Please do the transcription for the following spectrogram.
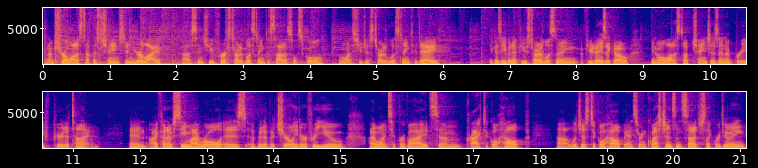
And I'm sure a lot of stuff has changed in your life uh, since you first started listening to Side Hustle School, unless you just started listening today. Because even if you started listening a few days ago, you know, a lot of stuff changes in a brief period of time. And I kind of see my role as a bit of a cheerleader for you. I want to provide some practical help uh, logistical help, answering questions and such, like we're doing,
